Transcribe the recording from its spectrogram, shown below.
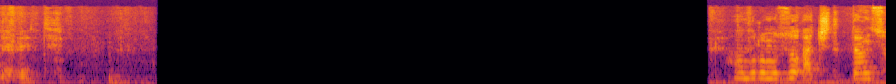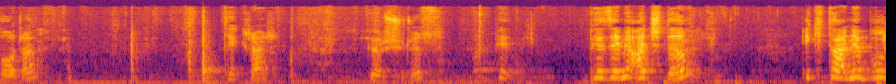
Evet. Hamurumuzu açtıktan sonra tekrar görüşürüz. Pe pezemi açtım. İki tane bu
